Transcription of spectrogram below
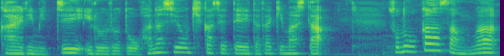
帰り道いろいろとお話を聞かせていただきました。そのお母さんは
